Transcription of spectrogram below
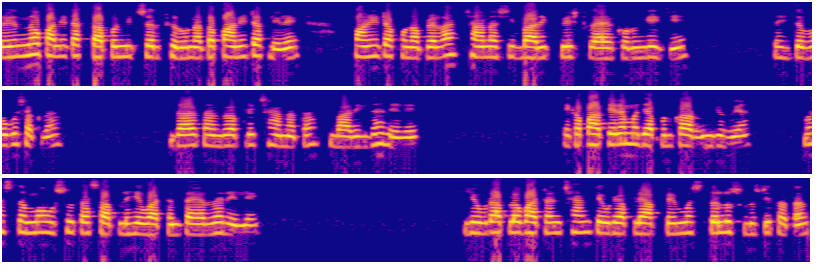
तर न पाणी टाकता आपण मिक्सर फिरून आता पाणी टाकलेले पाणी टाकून आपल्याला छान अशी बारीक पेस्ट तयार करून घ्यायची. तर इथं बघू शकता डाळ तांदूळ आपले छान आता बारीक झालेले आहेत. एका पातेल्यामध्ये आपण काढून घेऊया. मस्त मऊसूत असं आपलं हे वाटण तयार झालेलं आहे. जेवढं आपलं वाटण छान तेवढे आपले आप्पे मस्त लुसलुसीत होतात.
